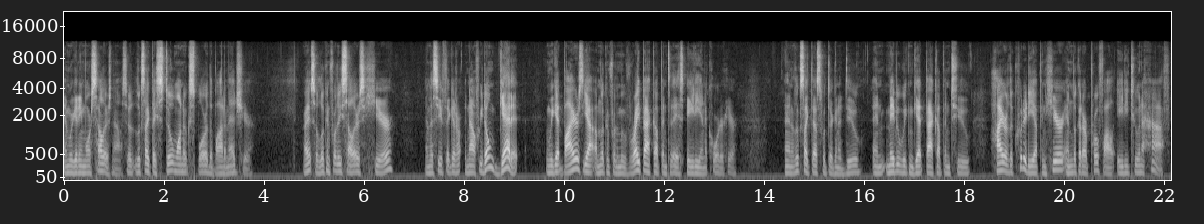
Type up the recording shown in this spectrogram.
and we're getting more sellers now. So it looks like they still want to explore the bottom edge here. Right? So looking for these sellers here and let's see if they get now if we don't get it and we get buyers yeah i'm looking for the move right back up into this 80 and a quarter here. And it looks like that's what they're going to do and maybe we can get back up into higher liquidity up in here and look at our profile 82 and a half.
